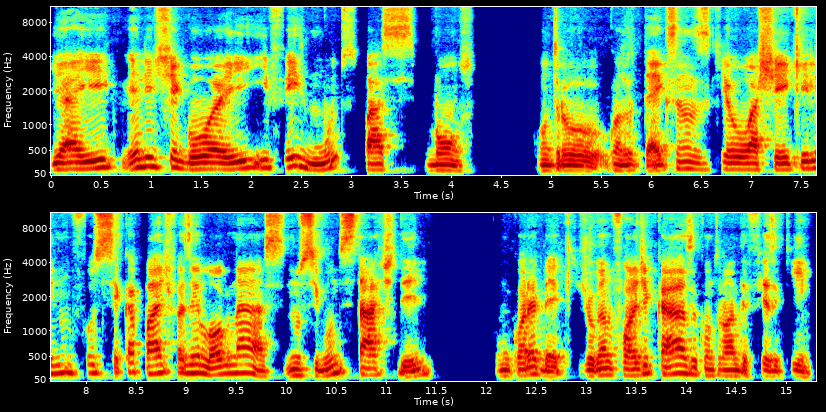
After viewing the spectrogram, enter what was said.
E aí ele chegou aí e fez muitos passes bons contra o, contra o Texans que eu achei que ele não fosse ser capaz de fazer logo nas, no segundo start dele como quarterback, jogando fora de casa contra uma defesa que,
